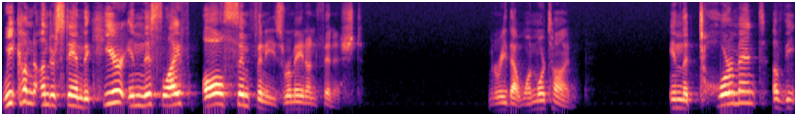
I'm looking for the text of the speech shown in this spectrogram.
we come to understand that here in this life, all symphonies remain unfinished. I'm going to read that one more time. In the torment of the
